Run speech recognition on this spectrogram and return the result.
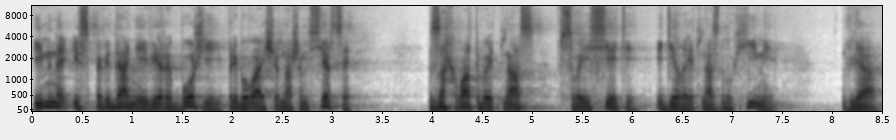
Именно исповедание веры Божьей, пребывающей в нашем сердце, захватывает нас в свои сети и делает нас глухими для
